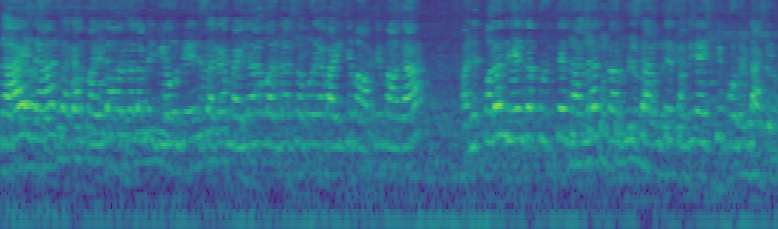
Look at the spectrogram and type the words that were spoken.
काय ना सगळ्या महिला वर्गाला मी घेऊन येईन सगळ्या महिला वर्गासमोर या बाईची माफी मागा. आणि परत हे जर कृत्य झालं तर मी सांगते सगळी ऐकी बोलून टाकेन.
